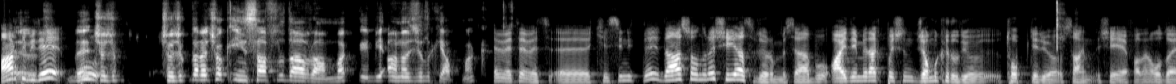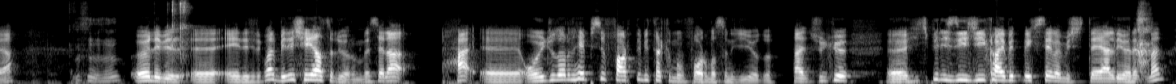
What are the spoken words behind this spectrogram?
Artı bir de Evet. Ve bu çocuk çocuklara çok insaflı davranmak, bir anacılık yapmak. Evet evet e, kesinlikle. Daha sonra şeyi hatırlıyorum mesela bu Aydemir Akbaş'ın camı kırılıyor. Top geliyor sahne şeye falan odaya. Hı hı. Öyle bir e, eğretilik var. Bir de şeyi hatırlıyorum. Mesela ha- e, oyuncuların hepsi farklı bir takımın formasını giyiyordu. Yani çünkü e, hiçbir izleyiciyi kaybetmek istememiş değerli yönetmen.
